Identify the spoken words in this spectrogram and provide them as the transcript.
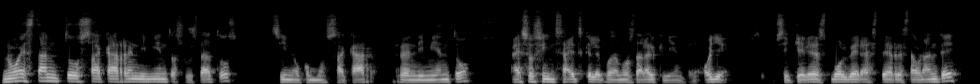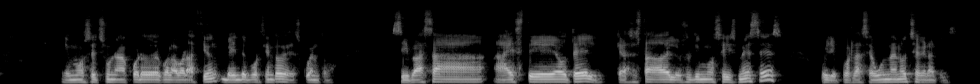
No es tanto sacar rendimiento a sus datos, sino como sacar rendimiento a esos insights que le podemos dar al cliente. Oye, si quieres volver a este restaurante, hemos hecho un acuerdo de colaboración, 20% de descuento. Si vas a, este hotel que has estado en los últimos seis meses, oye, pues la segunda noche gratis.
